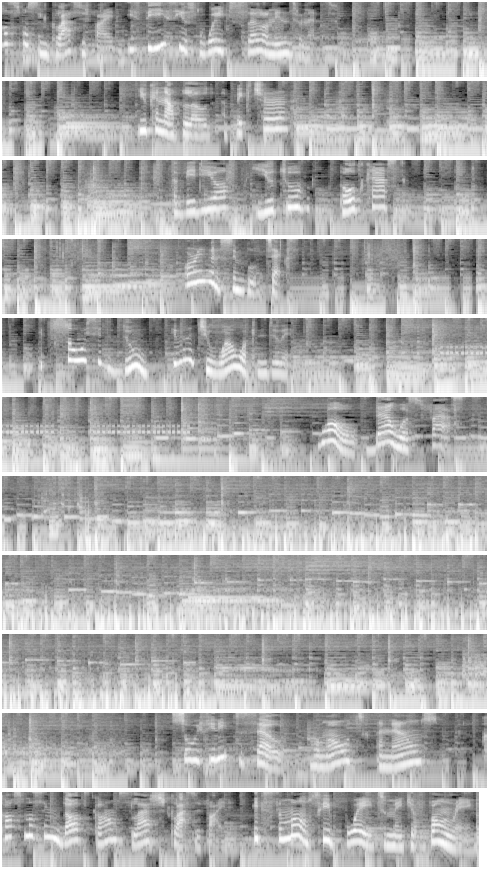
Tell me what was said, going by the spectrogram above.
Cosmosing Classified is the easiest way to sell on internet. You can upload a picture, a video, YouTube, podcast, or even a simple text. It's so easy to do, even a chihuahua can do it. Whoa, that was fast! So if you need to sell, promote, announce, cosmosing.com slash classified. It's the most hip way to make your phone ring.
